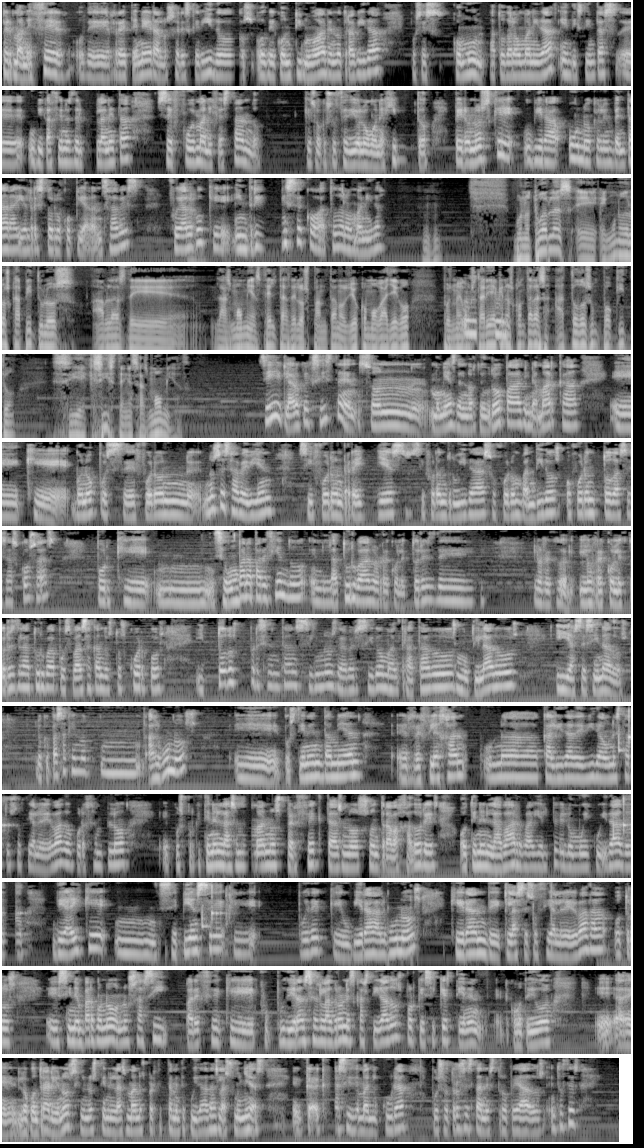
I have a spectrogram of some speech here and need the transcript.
permanecer o de retener a los seres queridos o de continuar en otra vida, pues es común a toda la humanidad y en distintas eh, ubicaciones del planeta se fue manifestando que es lo que sucedió luego en Egipto. Pero no es que hubiera uno que lo inventara y el resto lo copiaran, ¿sabes? Fue algo que intrínseco a toda la humanidad. Bueno, tú hablas eh, en uno de los capítulos, hablas de las momias celtas de los pantanos. Yo como gallego, pues me gustaría que nos contaras a todos un poquito si existen esas momias. Sí, claro que existen. Son momias del norte de Europa, Dinamarca, eh, que, bueno, pues eh, fueron, no se sabe bien si fueron reyes, si fueron druidas o fueron bandidos o fueron todas esas cosas, porque mm, según van apareciendo en la turba, los recolectores de, los, recolectores de la turba pues van sacando estos cuerpos y todos presentan signos de haber sido maltratados, mutilados y asesinados. Lo que pasa que no, mm, algunos eh, pues tienen también eh, reflejan una calidad de vida, un estatus social elevado, por ejemplo, eh, pues porque tienen las manos perfectas, no son trabajadores o tienen la barba y el pelo muy cuidado. De ahí que mm, se piense que puede que hubiera algunos que eran de clase social elevada, otros, eh, sin embargo, no, no es así. Parece que pudieran ser ladrones castigados porque sí que tienen, eh, como te digo, eh, lo contrario, ¿no? Si unos tienen las manos perfectamente cuidadas, las uñas casi de manicura, pues otros están estropeados. Entonces,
